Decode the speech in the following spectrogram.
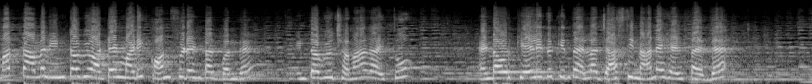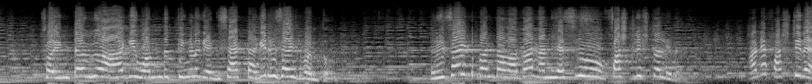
ಮತ್ತೆ ಆಮೇಲೆ ಇಂಟರ್ವ್ಯೂ ಅಟೆಂಡ್ ಮಾಡಿ ಕಾನ್ಫಿಡೆಂಟ್ ಆಗಿ ಬಂದೆ. ಇಂಟರ್ವ್ಯೂ ಚೆನ್ನಾಗಾಯ್ತು. ಅಂಡ್ ಅವ್ರು ಕೇಳಿದಕ್ಕಿಂತ ಎಲ್ಲ ಜಾಸ್ತಿ ನಾನೇ ಹೇಳ್ತಾ ಇದ್ದೆ. ಸೊ ಇಂಟರ್ವ್ಯೂ ಆಗಿ ಒಂದು ತಿಂಗಳಿಗೆ ಎಕ್ಸಾಕ್ಟ್ ಆಗಿ ರಿಸಲ್ಟ್ ಬಂತು. ರಿಸಲ್ಟ್ ಬಂದವಾಗ ನನ್ನ ಹೆಸರು ಫಸ್ಟ್ ಲಿಸ್ಟ್ ಅಲ್ಲಿ ಇದೆ. ಅದೇ ಫಸ್ಟ್ ಇದೆ.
